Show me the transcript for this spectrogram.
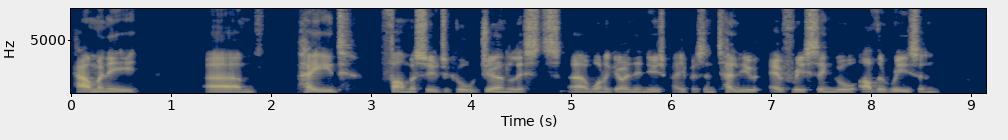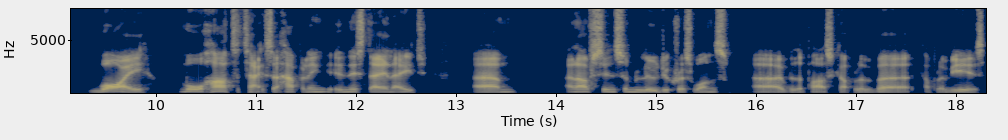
how many um, paid pharmaceutical journalists uh, want to go in the newspapers and tell you every single other reason why more heart attacks are happening in this day and age. Um, and I've seen some ludicrous ones uh, over the past couple of uh, couple of years,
